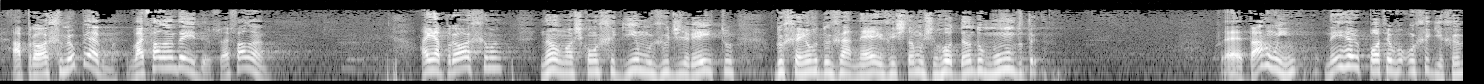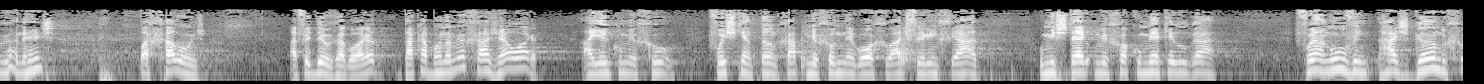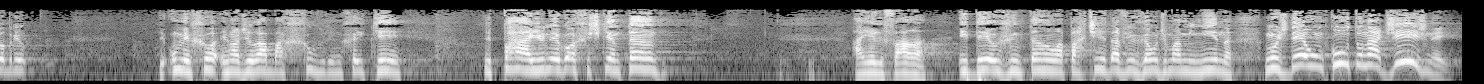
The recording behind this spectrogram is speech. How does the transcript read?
A próxima eu pego, vai falando aí, Deus, vai falando. Aí a próxima, não, nós conseguimos o direito do Senhor dos Anéis, estamos rodando o mundo. É, tá ruim. Nem Harry Potter eu vou conseguir, Senhor dos Anéis, passar longe. Aí falei, Deus, agora está acabando a mensagem, é a hora. Aí ele começou, foi esquentando, sabe? começou no negócio lá diferenciado. O mistério começou a comer aquele lugar. Foi a nuvem rasgando sobre. E começou, e nós de lá baixura, não sei o quê. E e o negócio esquentando. Aí ele fala, e Deus então, a partir da visão de uma menina, nos deu um culto na Disney.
